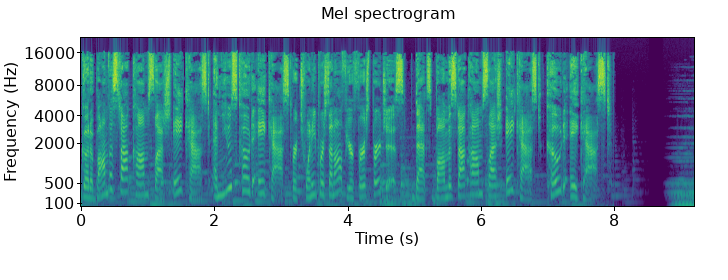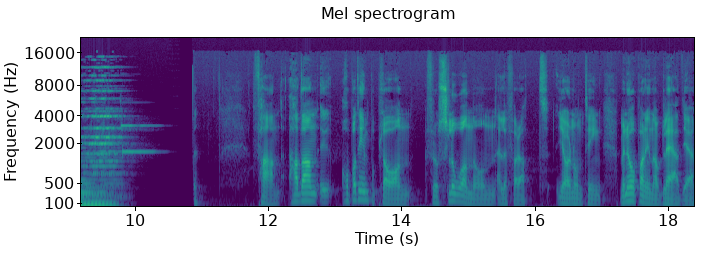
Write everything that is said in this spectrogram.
Go to bombas.com slash ACAST and use code ACAST for 20% off your first purchase. That's bombas.com slash ACAST, code ACAST. Fan, hade han eh, hoppat in på plan för att slå någon eller för att göra någonting, men nu hoppar han in av glädje.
